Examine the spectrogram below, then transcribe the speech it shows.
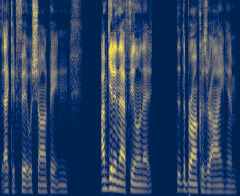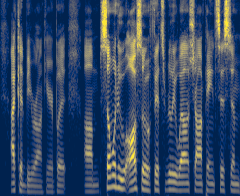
that could fit with Sean Payton. I'm getting that feeling that the Broncos are eyeing him. I could be wrong here, but um, someone who also fits really well in Sean Payton's system,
